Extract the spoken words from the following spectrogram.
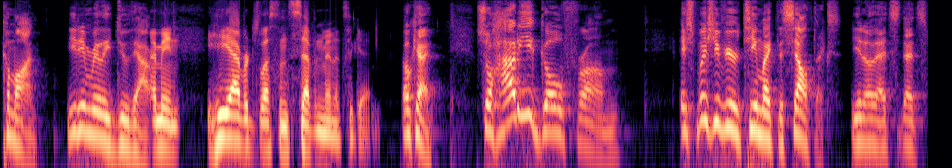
come on, you didn't really do that. I mean, he averaged less than seven minutes a game. Okay. So how do you go from especially if you're a team like the Celtics, you know, that's that's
